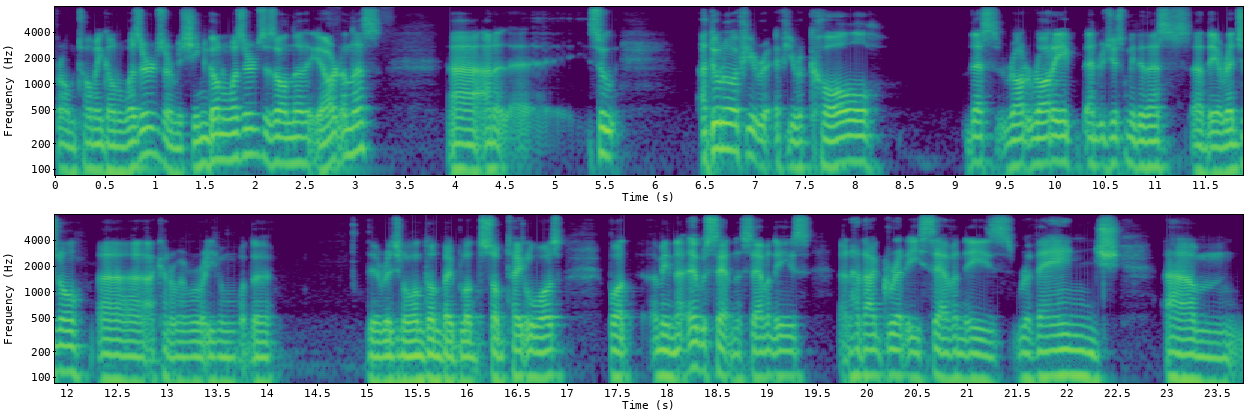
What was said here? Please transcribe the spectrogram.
from Tommy Gun Wizards or Machine Gun Wizards is on the art on this. Uh, and uh, so I don't know if you if you recall this. Rod, Roddy introduced me to this uh, the original. Uh, I can't remember even what the the original Undone by Blood subtitle was, but I mean it was set in the seventies and had that gritty seventies revenge, um,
